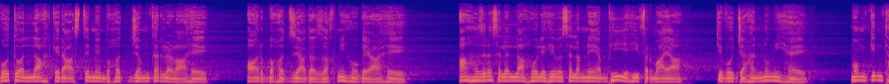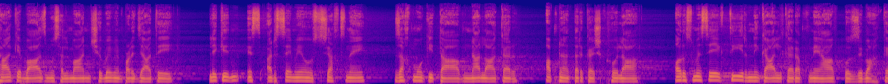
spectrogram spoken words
وہ تو اللہ کے راستے میں بہت جم کر لڑا ہے اور بہت زیادہ زخمی ہو گیا ہے۔ آ، حضرت صلی اللہ علیہ وسلم نے اب بھی یہی فرمایا کہ وہ جہنمی ہے۔ ممکن تھا کہ بعض مسلمان شبے میں پڑ جاتے، لیکن اس عرصے میں اس شخص نے زخموں کی تاب نہ لا کر اپنا ترکش کھولا۔ اور اس میں سے ایک تیر نکال کر اپنے آپ کو ذبح کر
